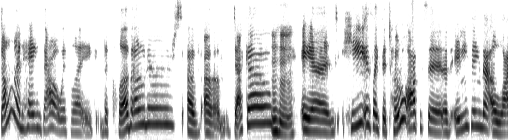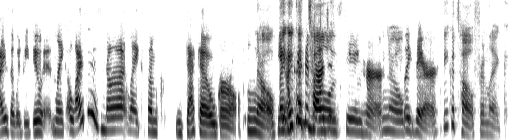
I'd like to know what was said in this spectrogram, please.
Dawn hangs out with like the club owners of um Deco hmm and he is like the total opposite of anything that Eliza would be doing. Like Eliza is not like some Deco girl. No, You but know, you I couldn't could tell. imagine seeing her No, like there. you could tell from like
